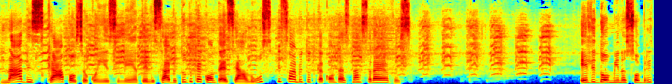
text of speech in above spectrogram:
Nada escapa ao seu conhecimento. Ele sabe tudo o que acontece à luz e sabe tudo o que acontece nas trevas. Ele domina sobre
